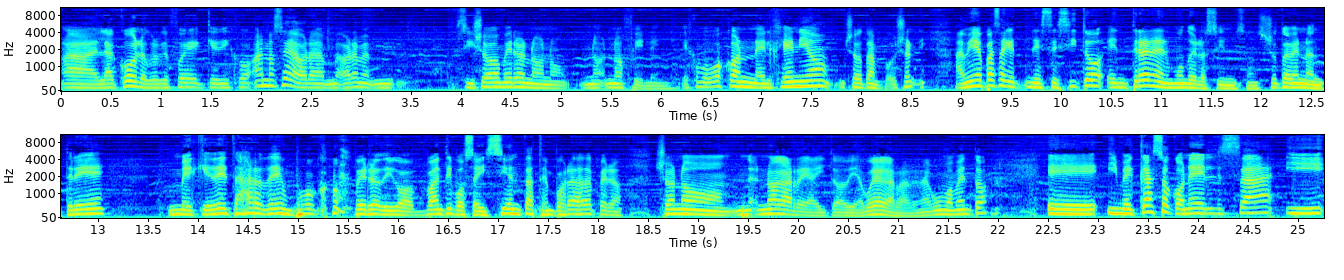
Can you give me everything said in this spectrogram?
a la Colo, creo que fue, que dijo, ah, no sé, ahora, ahora me- si yo Homero no, no, no, no feeling. Es como vos con el genio, yo tampoco. Yo, a mí me pasa que necesito entrar en el mundo de los Simpsons. Yo todavía no entré, me quedé tarde un poco, pero digo, van tipo 600 temporadas, pero yo no, no, no agarré ahí todavía. Voy a agarrar en algún momento. Eh, y me caso con Elsa y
